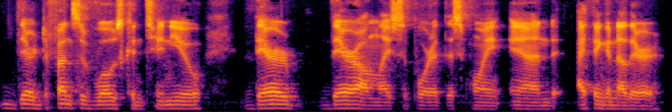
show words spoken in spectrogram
their defensive woes continue. They're they're on life support at this point, and I think another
